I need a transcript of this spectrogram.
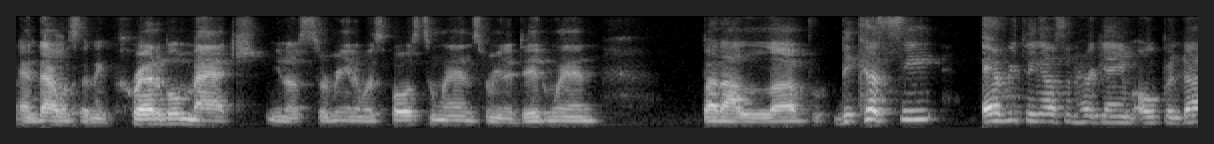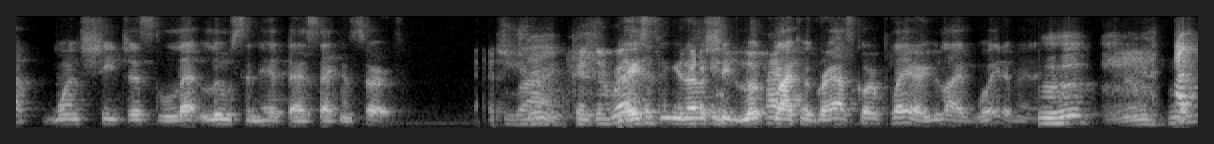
and that was an incredible match. You know, Serena was supposed to win. Serena did win, but I loved because see, everything else in her game opened up once she just let loose and hit that second serve. That's true. Because the rest Next thing you know, she looked like a grass court player. You're like, wait a minute. Mm-hmm. Mm-hmm. I,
